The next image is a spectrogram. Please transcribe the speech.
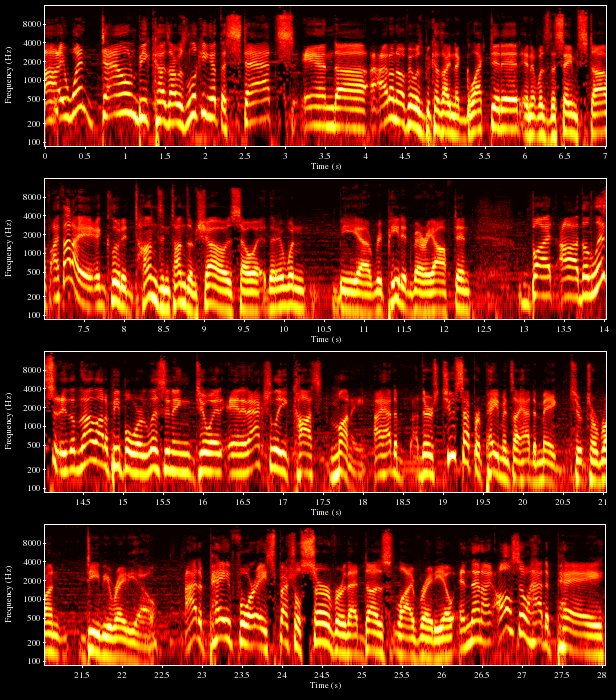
I went down because I was looking at the stats, and uh, I don't know if it was because I neglected it and it was the same stuff. I thought I included tons and tons of shows, so it, it wouldn't be uh, repeated very often. But uh, the listen, not a lot of people were listening to it, and it actually cost money. I had to. There's two separate payments I had to make to, to run DV Radio. I had to pay for a special server that does live radio, and then I also had to pay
